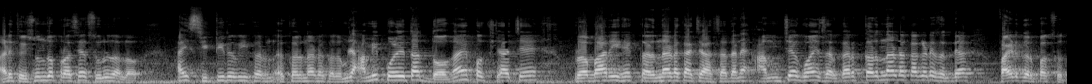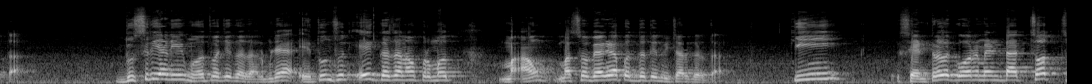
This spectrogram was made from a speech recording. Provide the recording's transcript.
आणि थंयसून जो प्रोसेस सुरू जालो आयज सिटी रवी कर्न कर्नाटकाचो म्हणजे आमी पळयतात दोगांय पक्षाचे प्रभारी हे कर्नाटकाचे आसात आनी आमचें गोंय सरकार कर्नाटका कडेन सध्या फायट करपाक सोदता. दुसरी आनी एक म्हत्वाची गजाल म्हणजे हेतूनसून एक गजाल हांव प्रमोद हांव मातसो वेगळ्या पद्दतीन विचार करता की सेंट्रल गव्हर्मेंटाचोच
